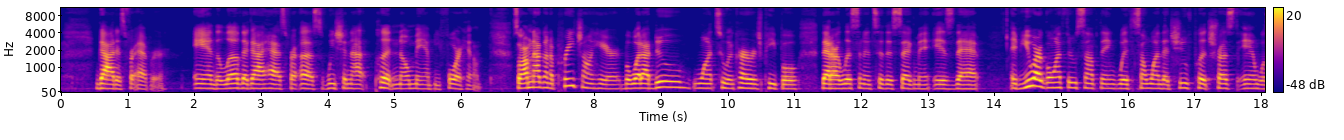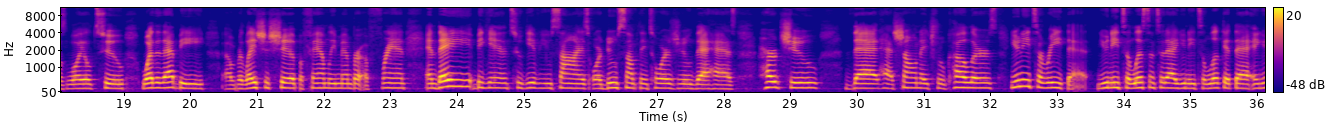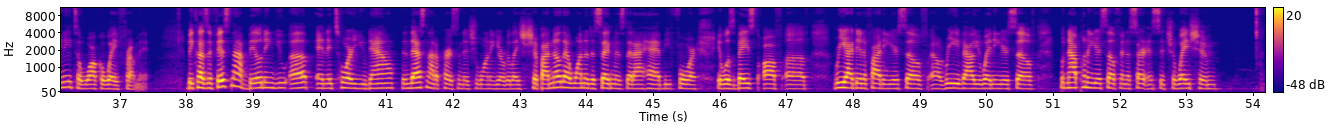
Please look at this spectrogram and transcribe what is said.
God is forever. And the love that God has for us, we should not put no man before him. So I'm not going to preach on here, but what I do want to encourage people that are listening to this segment is that if you are going through something with someone that you've put trust in, was loyal to, whether that be a relationship, a family member, a friend, and they begin to give you signs or do something towards you that has hurt you, that has shown their true colors. You need to read that. You need to listen to that. You need to look at that and you need to walk away from it. Because if it's not building you up and it tore you down, then that's not a person that you want in your relationship. I know that one of the segments that I had before, it was based off of re-identifying yourself, uh, re-evaluating yourself, but not putting yourself in a certain situation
